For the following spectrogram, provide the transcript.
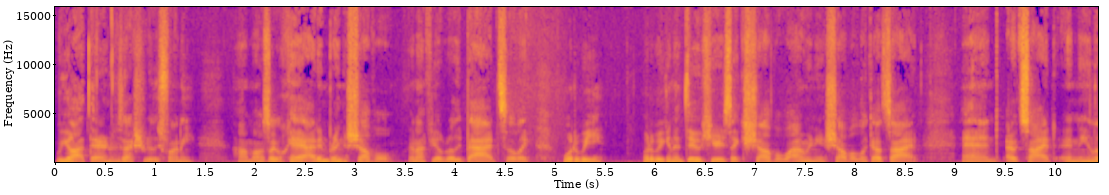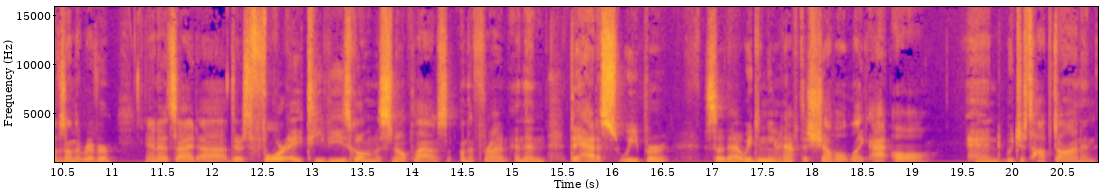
we got there and it was actually really funny. Um, I was like, okay, I didn't bring a shovel, and I feel really bad. So like, what are we? What are we gonna do here? He's like, shovel. Why do we need a shovel? Look outside, and outside, and he lives on the river. And outside, uh, there's four ATVs going with snowplows on the front, and then they had a sweeper so that we didn't even have to shovel like at all. And we just hopped on, and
